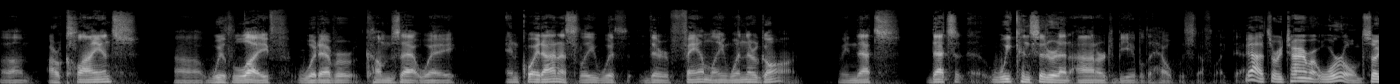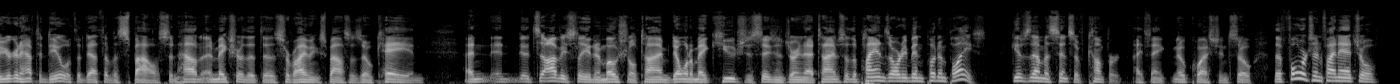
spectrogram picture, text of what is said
um, our clients uh, with life, whatever comes that way, and quite honestly, with their family when they're gone. I mean, that's that's we consider it an honor to be able to help with stuff like that. Yeah, it's a retirement world, so you're going to have to deal with the death of a spouse and how and make sure that the surviving spouse is okay and. And, and it's obviously an emotional time. You don't want to make huge decisions during that time. So the plan's already been put in place. Gives them a sense of comfort, I think, no question. So the Fullerton Financial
